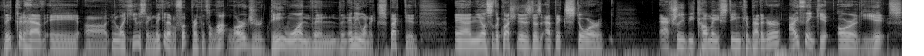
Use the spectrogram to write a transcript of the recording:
they could have a uh, you know, like he was saying, they could have a footprint that's a lot larger day one than than anyone expected. And you know, so the question is, does Epic Store actually become a Steam competitor? I think it already is.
